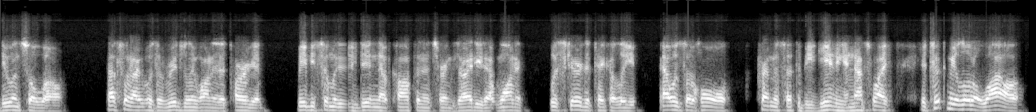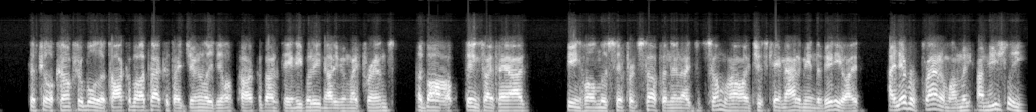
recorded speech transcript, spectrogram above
doing so well. That's what I was originally wanting to target. Maybe somebody who didn't have confidence or anxiety that wanted was scared to take a leap. That was the whole premise at the beginning, and that's why it took me a little while to feel comfortable to talk about that because I generally don't talk about it to anybody, not even my friends, about things I've had, being homeless, different stuff. And then I somehow it just came out of me in the video. I I never plan them. I'm I'm usually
